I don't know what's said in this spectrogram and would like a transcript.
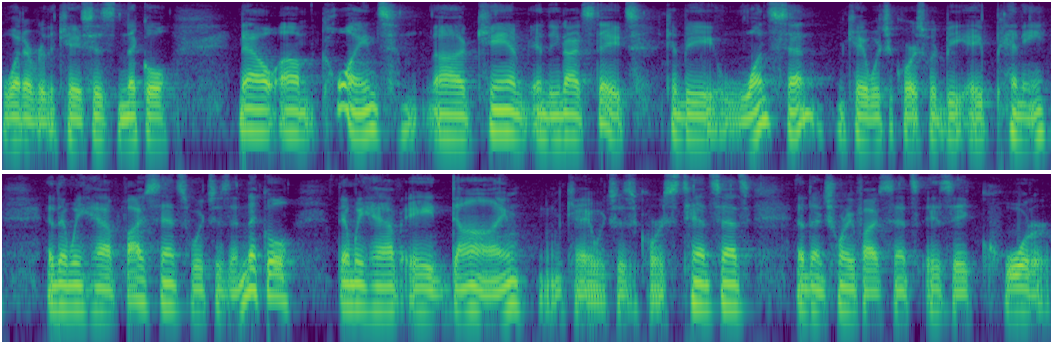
whatever the case is, nickel. Now, um, coins uh, can, in the United States, can be one cent, okay, which of course would be a penny. And then we have five cents, which is a nickel. Then we have a dime, okay, which is of course 10 cents. And then 25 cents is a quarter.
